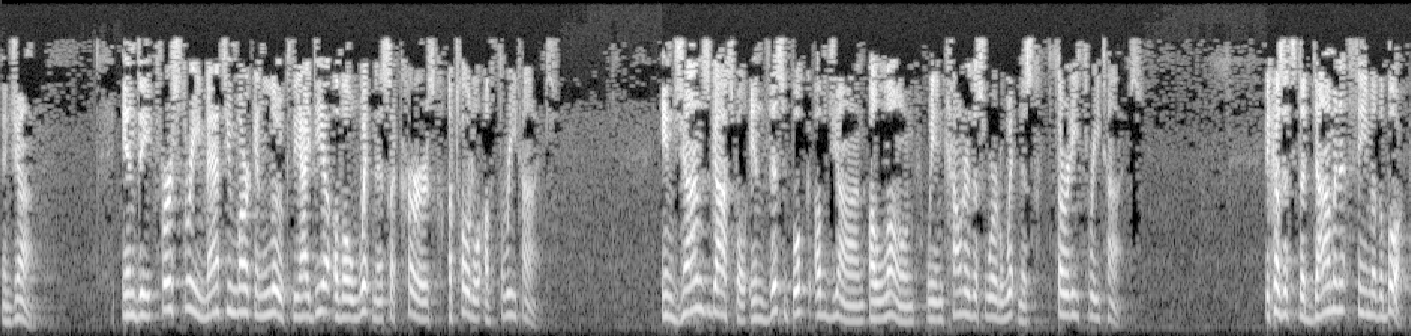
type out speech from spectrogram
and John. In the first three, Matthew, Mark, and Luke, the idea of a witness occurs a total of three times. In John's Gospel, in this book of John alone, we encounter this word witness 33 times. Because it's the dominant theme of the book.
